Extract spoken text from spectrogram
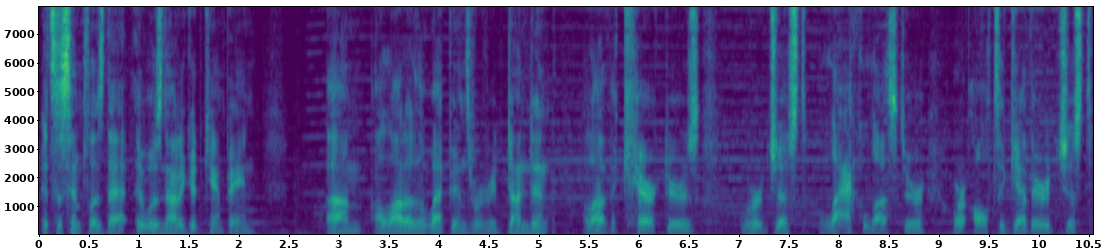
It's as simple as that. It was not a good campaign. Um, a lot of the weapons were redundant. A lot of the characters were just lackluster or altogether just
